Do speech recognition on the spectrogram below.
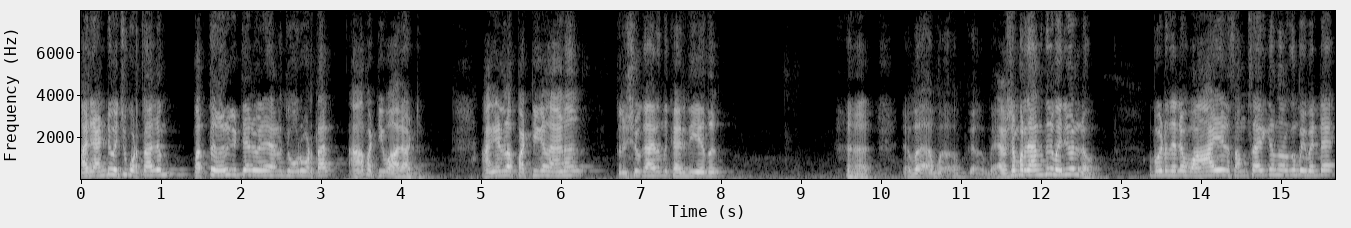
ആ രണ്ട് വെച്ച് കൊടുത്താലും പത്ത് ഏഴ് കിട്ടിയാലും ഒരു നേരം ചോറ് കൊടുത്താൽ ആ പട്ടി വാലാട്ടും. അങ്ങനെയുള്ള പട്ടികളാണ് തൃശ്ശൂർക്കാരെന്ന് കരുതിയത്. ഇലക്ഷൻ പ്രചാരണത്തിന് വരുമല്ലോ. അപ്പോൾ ഇവിടെ നിന്റെ വായയിൽ സംസാരിക്കാൻ തുടങ്ങുമ്പോൾ ഇവന്റെ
